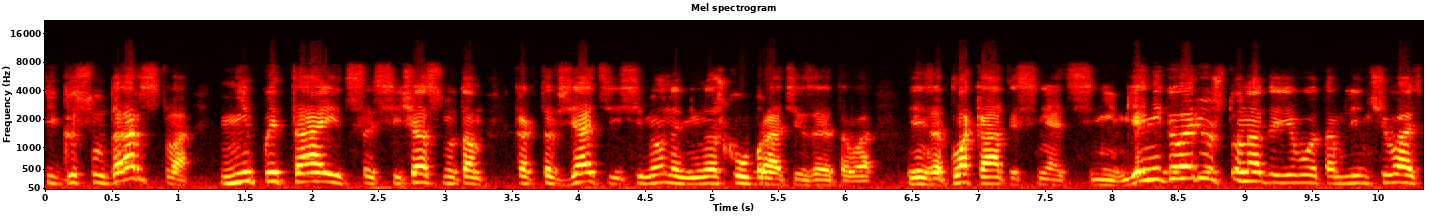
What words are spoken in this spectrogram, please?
и государство не пытается сейчас, ну там, как-то взять и Семена немножко убрать из этого, я не знаю, плакаты снять с ним. Я не говорю, что надо его там линчевать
